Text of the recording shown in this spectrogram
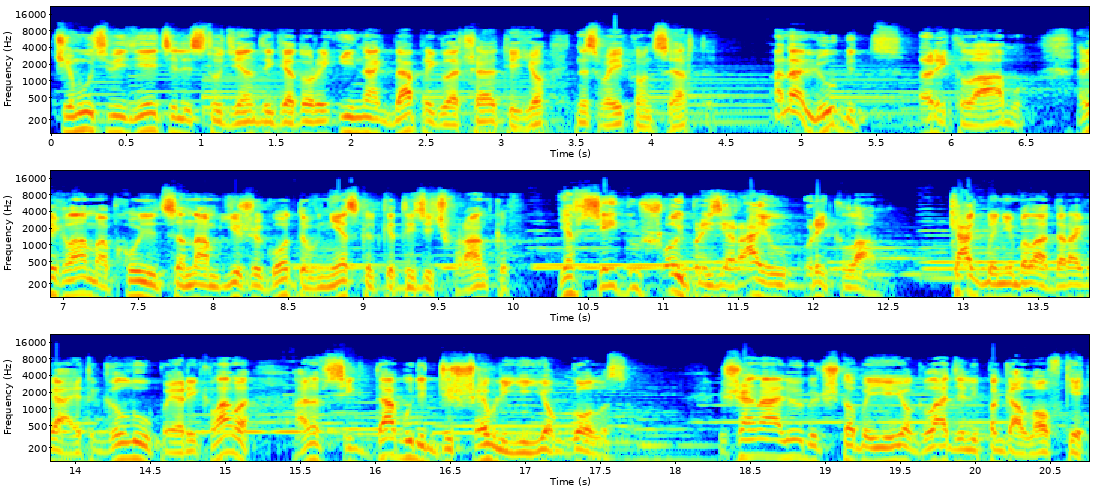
чему свидетели студенты, которые иногда приглашают ее на свои концерты. Она любит рекламу. Реклама обходится нам ежегодно в несколько тысяч франков. Я всей душой презираю рекламу. Как бы ни была дорога эта глупая реклама, она всегда будет дешевле ее голоса. Жена любит, чтобы ее гладили по головке,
